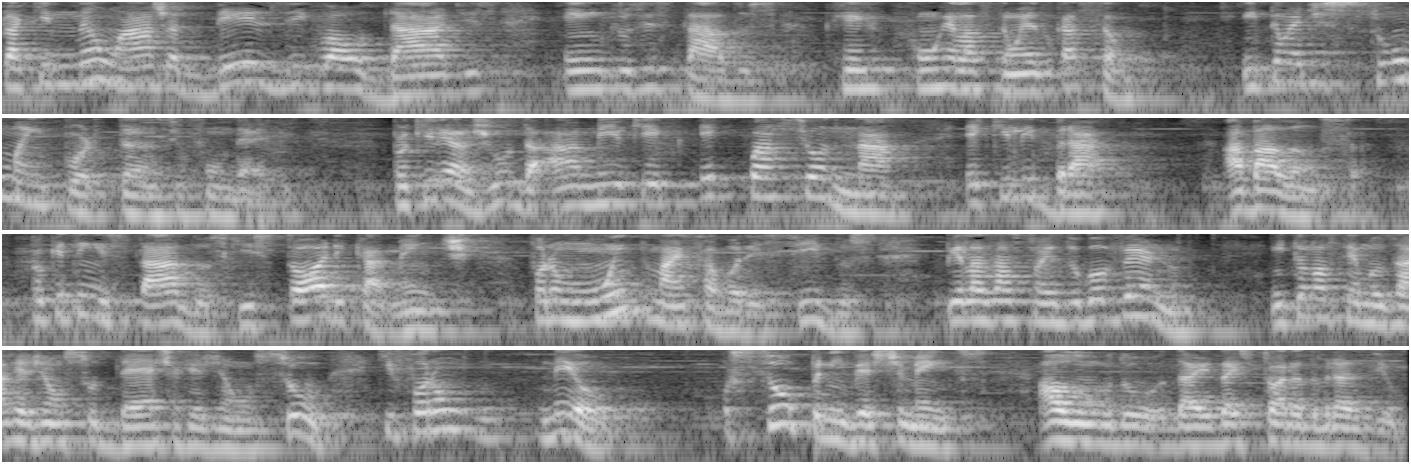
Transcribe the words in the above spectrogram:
para que não haja desigualdades entre os estados com relação à educação. Então, é de suma importância o Fundeb, porque ele ajuda a meio que equacionar, equilibrar a balança. Porque tem estados que historicamente foram muito mais favorecidos pelas ações do governo. Então nós temos a região sudeste, a região sul, que foram, meu, super investimentos ao longo do, da, da história do Brasil.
